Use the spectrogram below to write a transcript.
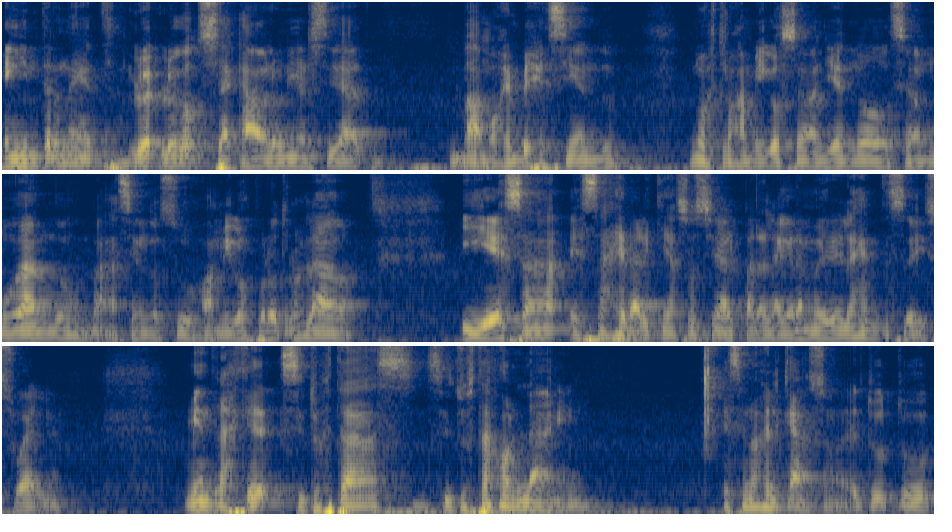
En Internet, luego se acaba la universidad, vamos envejeciendo, nuestros amigos se van yendo, se van mudando, van haciendo sus amigos por otros lados y esa, esa jerarquía social para la gran mayoría de la gente se disuelve. Mientras que si tú estás, si tú estás online, ese no es el caso. Eh, tú,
